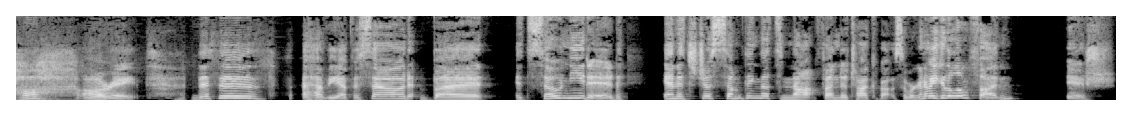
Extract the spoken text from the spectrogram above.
all right. This is a heavy episode, but it's so needed. And it's just something that's not fun to talk about. So we're going to make it a little fun ish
